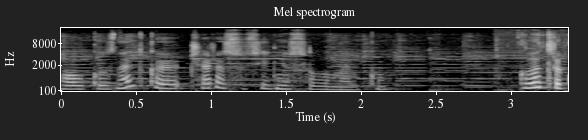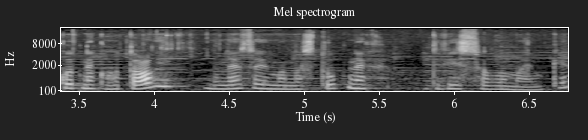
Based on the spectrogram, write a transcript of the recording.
голку з ниткою через сусідню соломинку. Коли трикутник готовий, нанизуємо наступних дві соломинки,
